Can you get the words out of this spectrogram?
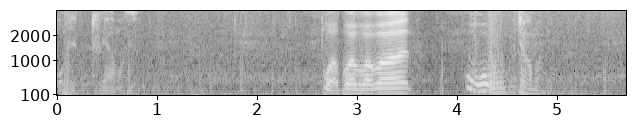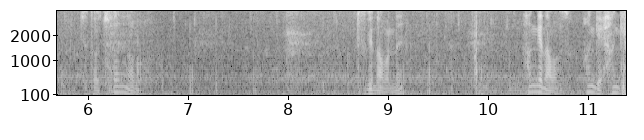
오브젝트 두 개 남았어. 뭐야 뭐야 뭐야 뭐야. 오 잠깐만. 저나 찾았나봐. 두 개 남았네. 한 개 남았어. 한 개, 한 개,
